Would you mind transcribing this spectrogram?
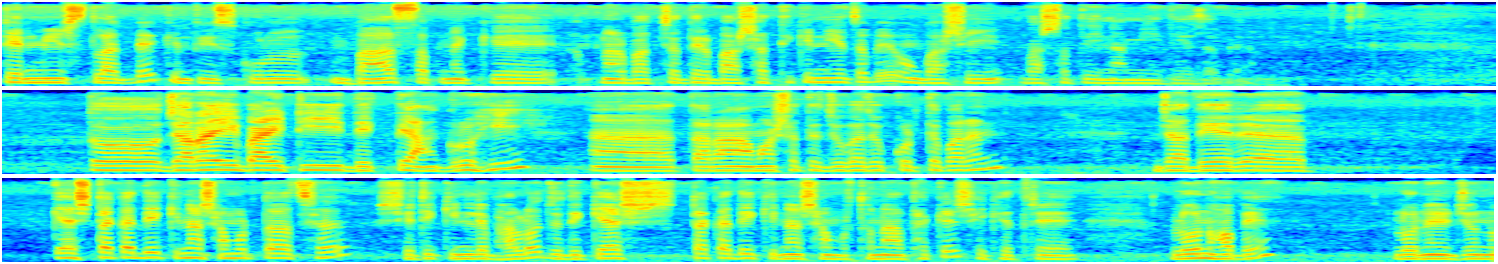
টেন মিনিটস লাগবে, কিন্তু স্কুল বাস আপনাকে, আপনার বাচ্চাদের বাসা থেকে নিয়ে যাবে এবং বাসি, বাসাতেই নামিয়ে দিয়ে যাবে। তো যারা এই বাড়িটি দেখতে আগ্রহী তারা আমার সাথে যোগাযোগ করতে পারেন। যাদের ক্যাশ টাকা দিয়ে কেনার সামর্থ্য আছে, সেটি কিনলে ভালো। যদি ক্যাশ টাকা দিয়ে কেনার সামর্থ্য না থাকে, সেক্ষেত্রে লোন হবে। লোনের জন্য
